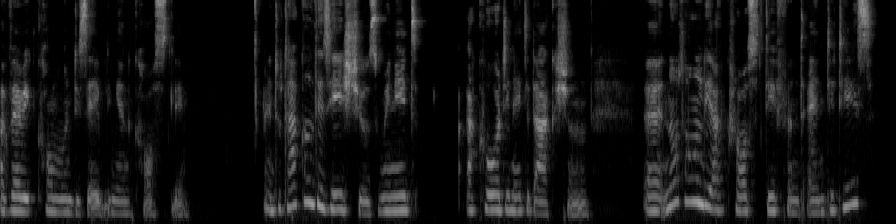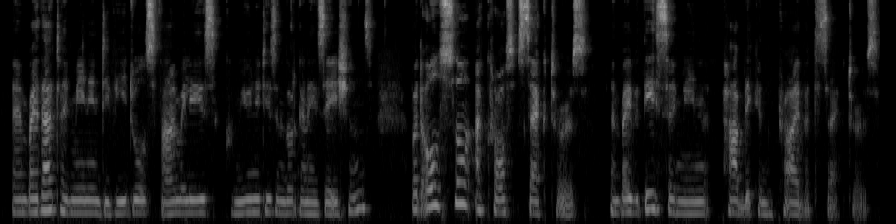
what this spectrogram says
are very common, disabling and costly. And to tackle these issues, we need a coordinated action uh, not only across different entities, and by that I mean individuals, families, communities, and organizations, but also across sectors. And by this I mean public and private sectors.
